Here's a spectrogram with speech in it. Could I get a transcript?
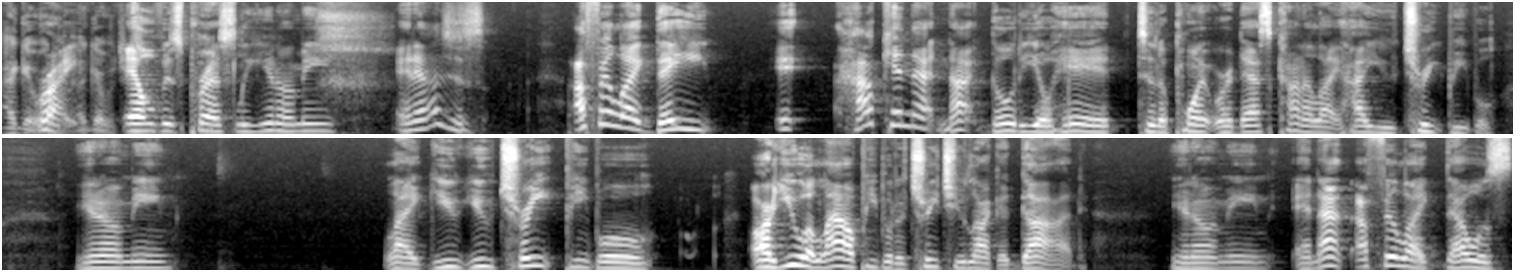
I, I get what, right I get what you're elvis presley you know what i mean and i just i feel like they it, how can that not go to your head to the point where that's kind of like how you treat people you know what i mean like you you treat people or you allow people to treat you like a god you know what i mean and that i feel like that was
